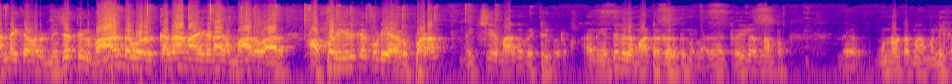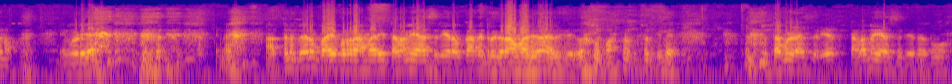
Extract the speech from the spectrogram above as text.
அன்னைக்கு அவர் நிஜத்தில் வாழ்ந்த ஒரு கதாநாயகனாக மாறுவார். அப்படி இருக்கக்கூடிய ஒரு படம் நிச்சயமாக வெற்றி பெறும். அதுல எந்தவித மாற்ற கருத்தும் இல்லை. அது ட்ரெய்லர்லாம் இந்த முன்னோட்டமாக மன்னிக்கணும். எங்களுடைய அத்தனை பேரும் பயப்படுற மாதிரி தலைமை ஆசிரியர் உட்காந்துட்டு இருக்கிற மாதிரி தான் இருக்கு. மனதில் தமிழ் ஆசிரியர் தலைமை ஆசிரியர் அதுவும்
